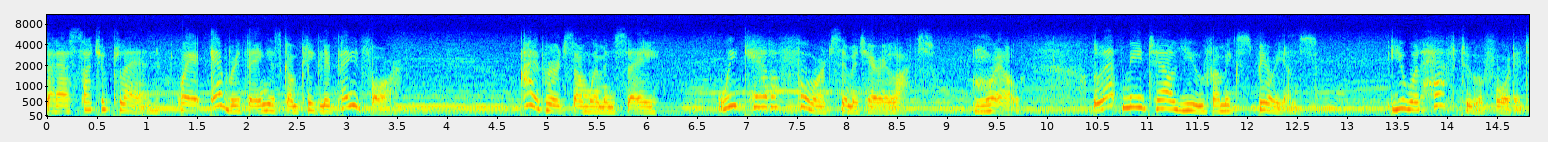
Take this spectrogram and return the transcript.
that has such a plan, where everything is completely paid for. I have heard some women say, we can't afford cemetery lots. Well, let me tell you from experience, you would have to afford it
